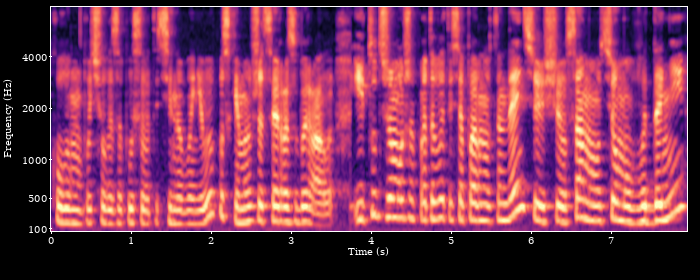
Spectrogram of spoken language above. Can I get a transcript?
коли ми почали записувати ці новинні випуски, ми вже це розбирали. І тут вже можна продивитися певну тенденцію, що саме у цьому виданні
